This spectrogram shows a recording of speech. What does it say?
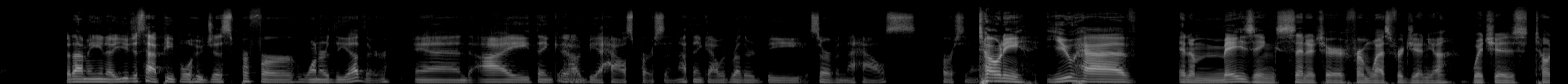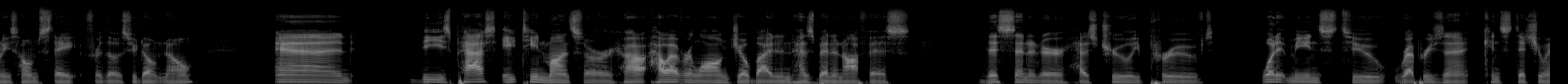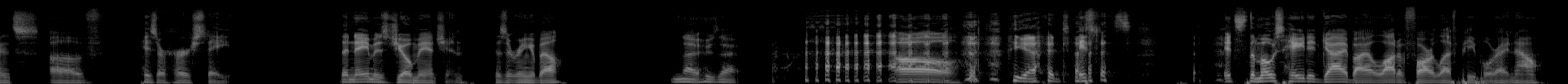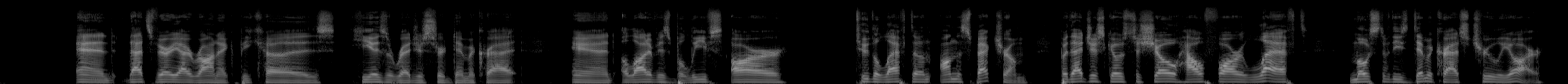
but I mean, you know, you just have people who just prefer one or the other, and I think I would be a House person. I think I would rather be serving the House personally. Tony, you have an amazing senator from West Virginia, which is Tony's home state, for those who don't know. And these past 18 months, or ho- however long Joe Biden has been in office, this senator has truly proved what it means to represent constituents of his or her state. The name is Joe Manchin. Does it ring a bell? No, who's that? Oh. yeah, it does. It's- it's the most hated guy by a lot of far left people right now. And that's very ironic because he is a registered Democrat and a lot of his beliefs are to the left on, on the spectrum. But that just goes to show how far left most of these Democrats truly are.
